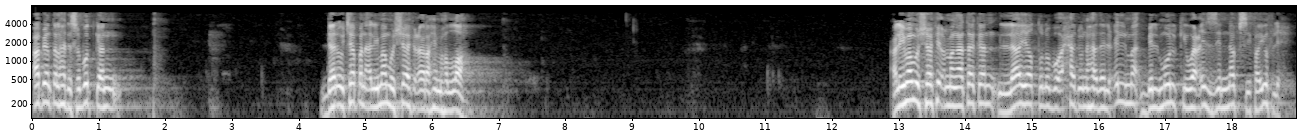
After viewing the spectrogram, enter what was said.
apa yang telah disebutkan dari ucapan al-Imam Syafi'i rahimahullah Al-Imam Syafi'i mengatakan la yatlubu ahadun hadzal ilma bil mulki wa izzin nafsi fayuflih.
